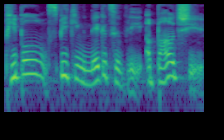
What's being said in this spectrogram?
people speaking negatively about you.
